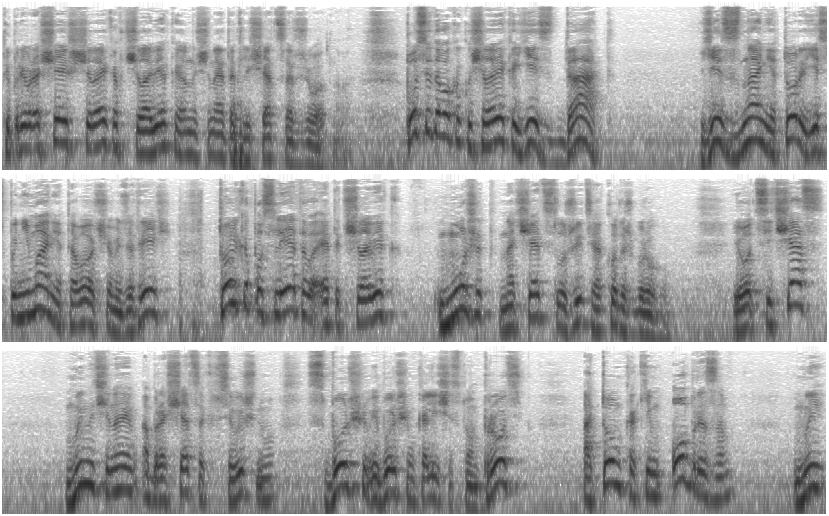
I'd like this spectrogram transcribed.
ты превращаешь человека в человека, и он начинает отличаться от животного. После того, как у человека есть дат – есть знание Торы, есть понимание того, о чем идет речь, только после этого этот человек может начать служить Акодыш Бругу. И вот сейчас мы начинаем обращаться к Всевышнему с большим и большим количеством просьб о том, каким образом мы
